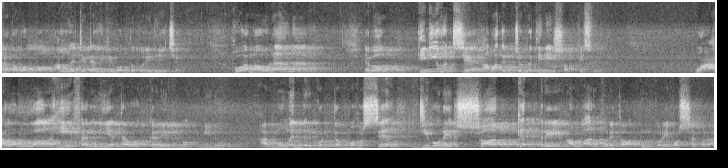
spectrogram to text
কাতাবাল্লাহ, আল্লাহ যেটা লিপিবদ্ধ করে দিয়েছেন। হুয়া মাওলানা, এবং তিনি হচ্ছে আমাদের জন্য তিনি সব কিছু আর মোমেনদের কর্তব্য হচ্ছে জীবনের সব ক্ষেত্রে আল্লাহর উপরে তওয়াক্কুল করে বর্ষা করা।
